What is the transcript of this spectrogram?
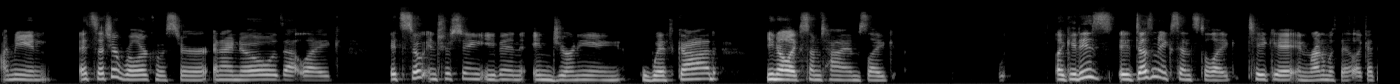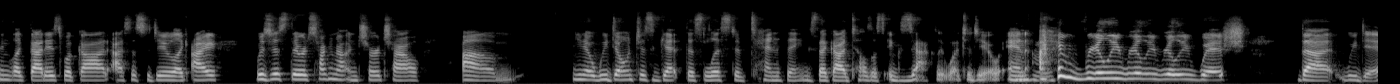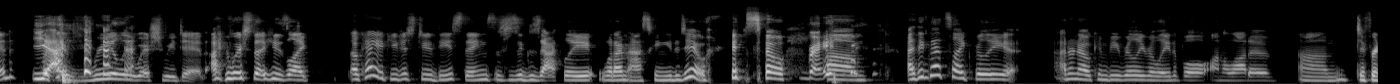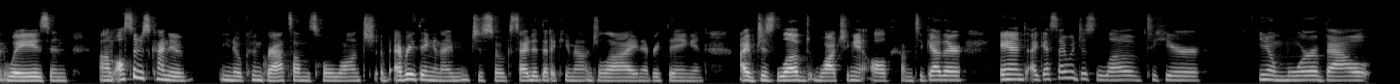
I mean, it's such a roller coaster. And I know that, like, it's so interesting, even in journeying with God, you know, like sometimes, like, like it is it does make sense to like take it and run with it like i think like that is what god asked us to do like i was just they were talking about in church how um you know, we don't just get this list of 10 things that God tells us exactly what to do. And mm-hmm. I really, really, really wish that we did. Yeah. Like, I really wish we did. I wish that he's like, okay, if you just do these things, this is exactly what I'm asking you to do. and so, right. um, I think that's like really, I don't know, can be really relatable on a lot of um, different ways. And um, also just kind of you know, congrats on this whole launch of everything. And I'm just so excited that it came out in July and everything. And I've just loved watching it all come together. And I guess I would just love to hear, you know, more about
